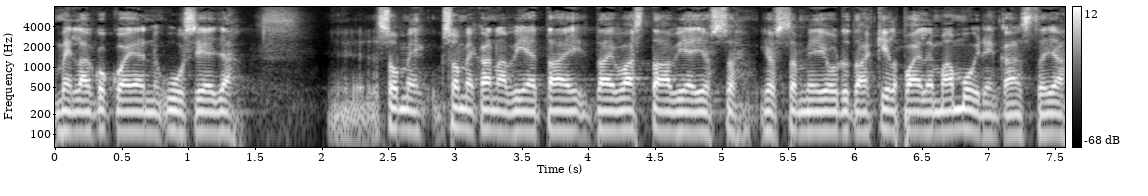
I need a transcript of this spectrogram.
Meillä on koko ajan uusia ja some, somekanavia tai, tai vastaavia, jossa, jossa me joudutaan kilpailemaan muiden kanssa ja,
